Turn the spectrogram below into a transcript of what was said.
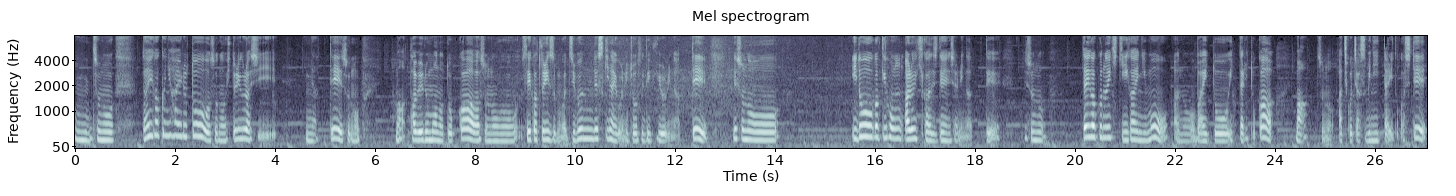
うん、その大学に入るとその一人暮らしになってそのまあ、食べるものとかその生活リズムが自分で好きなように調整できるようになってでその移動が基本歩きか自転車になってでその大学の行き来以外にもあのバイト行ったりとかまあそのあちこち遊びに行ったりとかして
